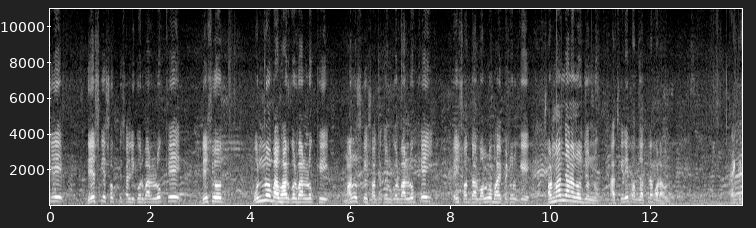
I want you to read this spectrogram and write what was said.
দিয়ে দেশকে শক্তিশালী করবার লক্ষ্যে, দেশীয় পণ্য ব্যবহার করবার লক্ষ্যে, মানুষকে সচেতন করবার লক্ষ্যেই এই সর্দার বল্লভভাই পেট্রোলকে সম্মান জানানোর জন্য আজকের এই পদযাত্রা করা হলো। থ্যাংক ইউ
